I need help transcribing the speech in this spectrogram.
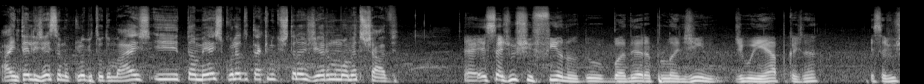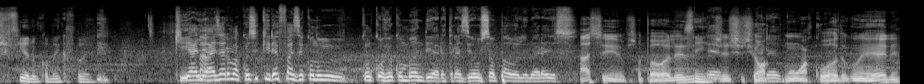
a inteligência no clube e tudo mais, e também a escolha do técnico estrangeiro no momento chave. É, esse ajuste fino do Bandeira pro Landim, digo em épocas, né? Esse ajuste fino, como é que foi? Que, aliás, era uma coisa que eu queria fazer quando concorreu com Bandeira, trazer o São Paulo, não era isso? Ah, sim, o São Paulo, Sim. a gente tinha Era- um, um acordo com ele.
